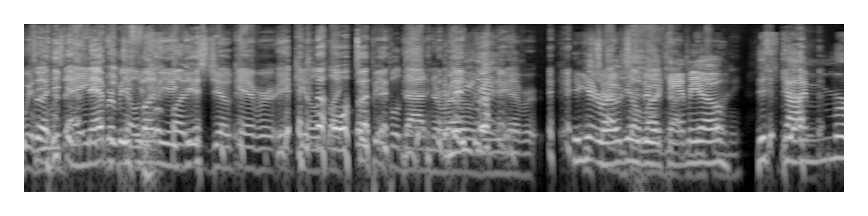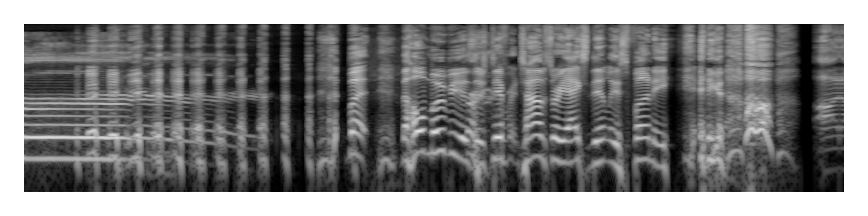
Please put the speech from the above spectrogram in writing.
When So he he was can eight, never he be told funny the funniest again. joke ever. It killed like two people died in a row, you and he never. You get tried Rogan to do a life not to be cameo. This guy murdered. But the whole movie is there's different times where he accidentally is funny, and he goes, "Oh!" Oh,"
